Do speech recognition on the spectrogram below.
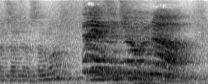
Nosotros somos 381.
